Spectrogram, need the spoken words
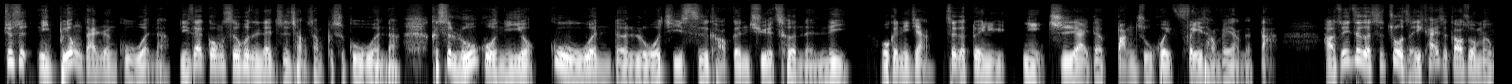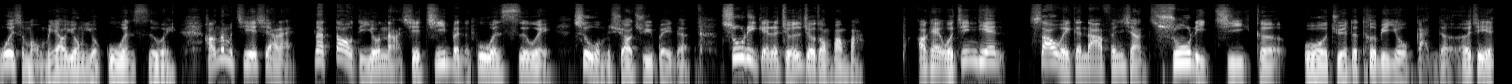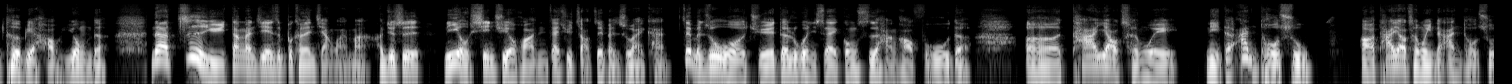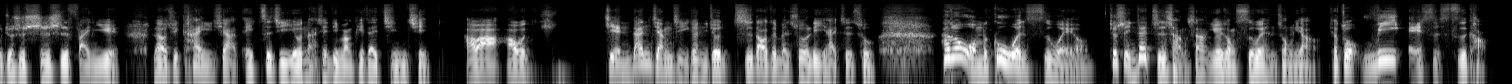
就是你不用担任顾问呐，你在公司或者你在职场上不是顾问呐。可是如果你有顾问的逻辑思考跟决策能力，我跟你讲，这个对你你职业的帮助会非常非常的大。好，所以这个是作者一开始告诉我们为什么我们要拥有顾问思维。好，那么接下来，那到底有哪些基本的顾问思维是我们需要具备的？书里给了九十九种方法。OK，我今天稍微跟大家分享书里几个我觉得特别有感的，而且也特别好用的。那至于当然今天是不可能讲完嘛，就是你有兴趣的话，你再去找这本书来看。这本书我觉得，如果你是在公司行号服务的，呃，它要成为你的案头书。啊，它要成为你的案头书，就是实时翻阅，然后去看一下，哎，自己有哪些地方可以再精进，好不好？好，我简单讲几个，你就知道这本书的厉害之处。他说，我们顾问思维哦，就是你在职场上有一种思维很重要，叫做 VS 思考。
